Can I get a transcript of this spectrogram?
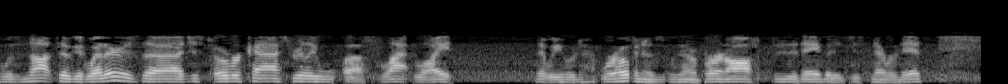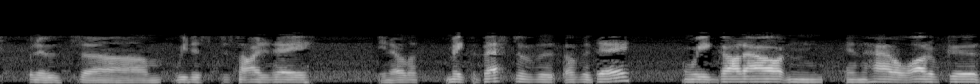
was not so good weather. It was uh, just overcast, really uh, flat light that we would we're hoping it was, was going to burn off through the day, but it just never did. But it was um, we just decided, hey, you know, let's make the best of the of the day. We got out and and had a lot of good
